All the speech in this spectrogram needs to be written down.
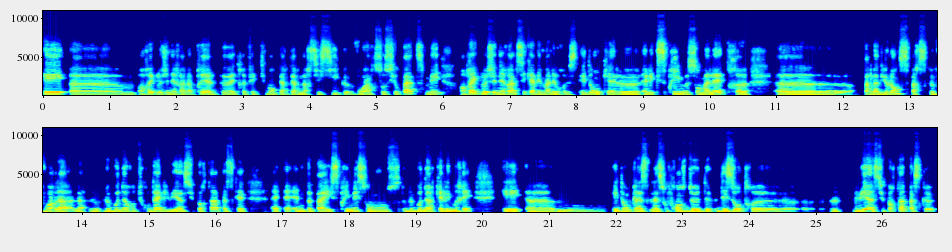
Et euh, en règle générale, après, elle peut être effectivement pervers narcissique, voire sociopathe, mais en règle générale, c'est qu'elle est malheureuse. Et donc, elle, euh, elle exprime son mal-être euh, par la violence, parce que voir la, la, le, bonheur autour d'elle lui est insupportable, parce qu'elle elle, ne peut pas exprimer son, le bonheur qu'elle aimerait. Et, euh, et donc, la, la souffrance de, de, des autres euh, lui est insupportable parce que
